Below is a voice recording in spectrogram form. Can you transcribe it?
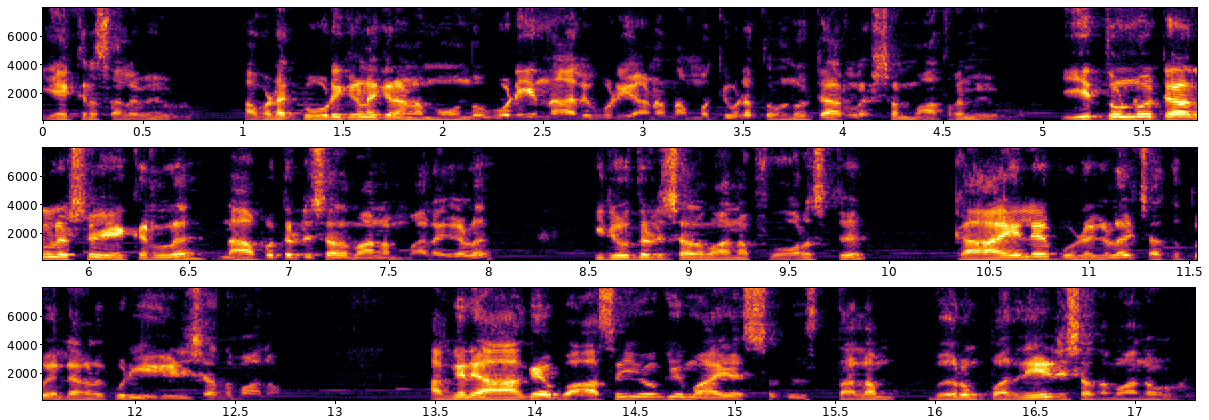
ഏക്കർ സ്ഥലമേ ഉള്ളൂ. അവിടെ കോടിക്കണക്കിനാണ്. മൂന്ന് കോടിയും നാല് കോടിയാണ്. നമുക്കിവിടെ തൊണ്ണൂറ്റാറ് ലക്ഷം മാത്രമേ ഉള്ളൂ. ഈ തൊണ്ണൂറ്റാറ് ലക്ഷം ഏക്കറിൽ നാൽപ്പത്തെട്ട് ശതമാനം മലകൾ ഇരുപത്തെട്ട് ശതമാനം ഫോറസ്റ്റ് കായൽ പുഴകൾ ചതുപ്പ് എല്ലാം കൂടി ഏഴ് ശതമാനം. അങ്ങനെ ആകെ വാസയോഗ്യമായ സ്ഥലം വെറും പതിനേഴ് ശതമാനമേ ഉള്ളൂ.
